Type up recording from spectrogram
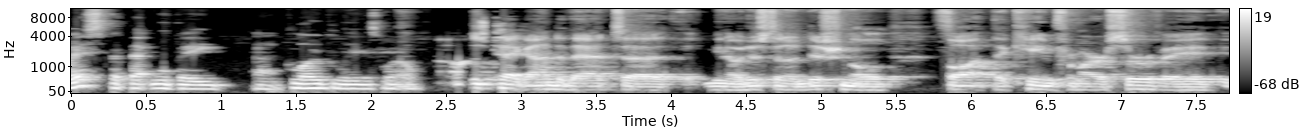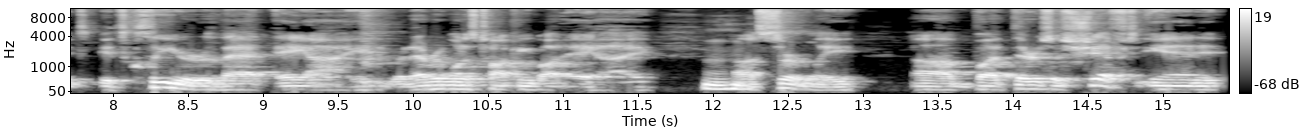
US, but that will be uh, globally as well. I'll just tag on to that. Uh, you know, just an additional thought that came from our survey. It's, it's clear that AI, when everyone is talking about AI, mm-hmm. uh, certainly. Uh, but there's a shift in it,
